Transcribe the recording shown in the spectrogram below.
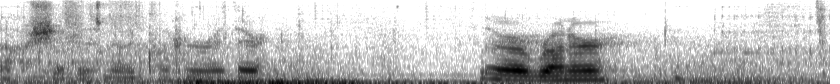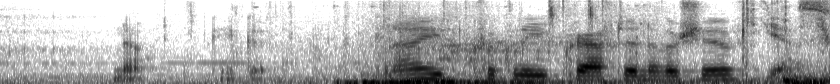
Oh shit, there's another clicker right there. Is there a runner? No. Okay, good. Can I quickly craft another shiv? Yes.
